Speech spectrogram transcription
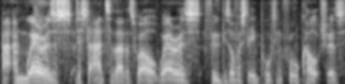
And whereas, just to add to that as well, whereas food is obviously important for all cultures,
